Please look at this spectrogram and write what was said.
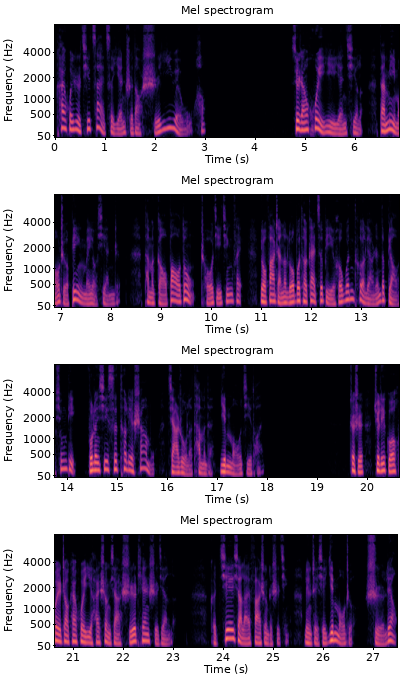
开会日期再次延迟到十一月五号。虽然会议延期了，但密谋者并没有闲着，他们搞暴动筹集经费，又发展了罗伯特·盖茨比和温特两人的表兄弟弗伦西斯·特列沙姆加入了他们的阴谋集团。这时，距离国会召开会议还剩下十天时间了。可接下来发生的事情令这些阴谋者始料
